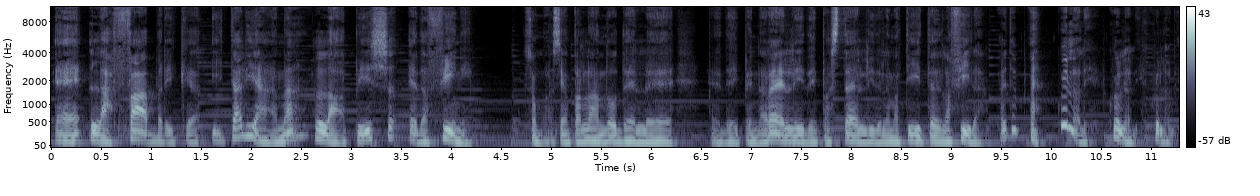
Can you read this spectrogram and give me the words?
è la fabbrica italiana Lapis ed Affini. Insomma, stiamo parlando delle, eh, dei pennarelli, dei pastelli, delle matite, della fila. Eh, quella lì, quella lì, quella lì.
